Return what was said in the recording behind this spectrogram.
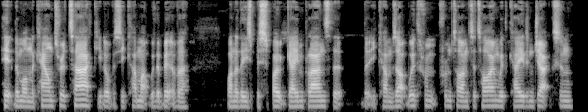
hit them on the counter attack. He'd obviously come up with a bit of a one of these bespoke game plans that that he comes up with from from time to time with Kayden Jackson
